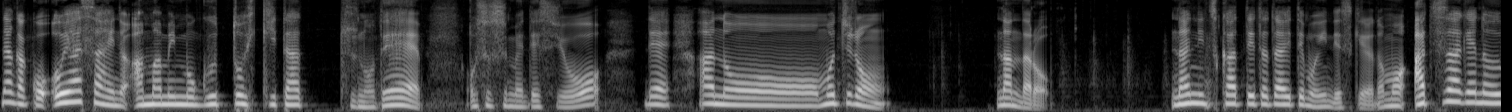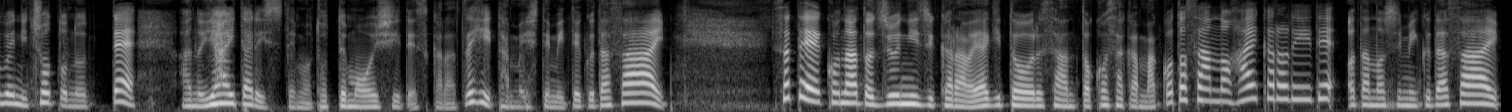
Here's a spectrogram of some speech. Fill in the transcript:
なんかこうお野菜の甘みもぐっと引き立つのでおすすめですよ。であのーもちろんなんだろう何に使っていただいてもいいんですけれども厚揚げの上にちょっと塗ってあの焼いたりしてもとっても美味しいですからぜひ試してみてください。さてこの後12時からは八木徹さんと小坂誠さんのハイカロリーでお楽しみください。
